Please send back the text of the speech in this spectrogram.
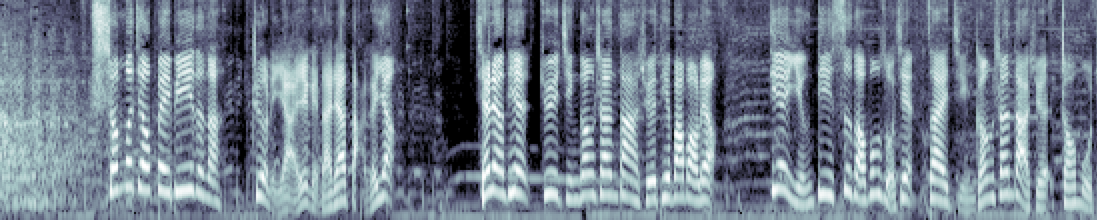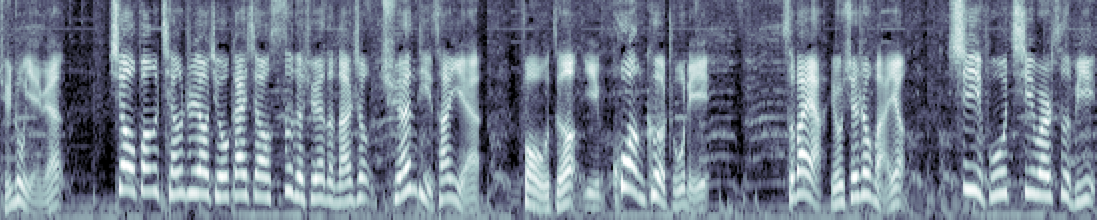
什么叫被逼的呢？这里呀也给大家打个样。前两天，据井冈山大学贴吧爆料，电影《第四道封锁线》在井冈山大学招募群众演员，校方强制要求该校四个学院的男生全体参演。否则以旷课处理。此外呀，有学生反映戏服气味刺鼻，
